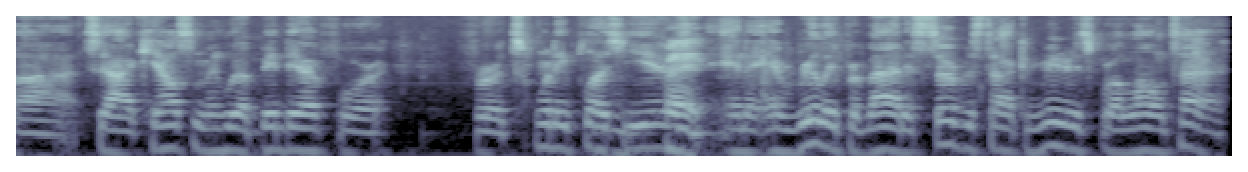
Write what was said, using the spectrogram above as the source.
uh, to our councilmen who have been there for for 20 plus years Facts. and, and really provided service to our communities for a long time.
